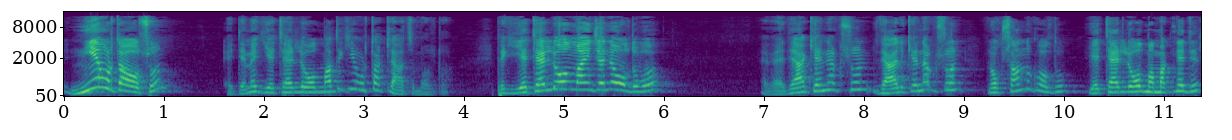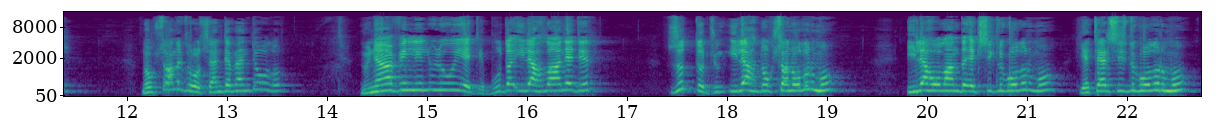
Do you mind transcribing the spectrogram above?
Niye ortağı olsun? E demek yeterli olmadı ki ortak lazım oldu. Peki yeterli olmayınca ne oldu bu? Evet, zâke neksun, zâlike neksun. Noksanlık oldu. Yeterli olmamak nedir? Noksanlıktır o. Sende bende olur. Münafin lil. Bu da ilahlığa nedir? Zıttır. Çünkü ilah noksan olur mu? İlah olanda eksiklik olur mu? Yetersizlik olur mu?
